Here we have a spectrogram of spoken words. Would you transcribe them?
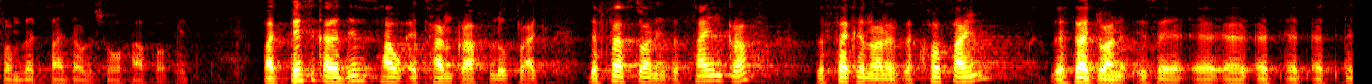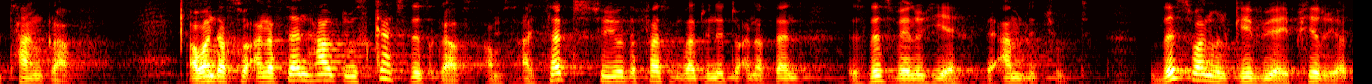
From that side, I will show half of it. But basically, this is how a tan graph look like. The first one is a sine graph. The second one is a cosine. The third one is a, a, a, a tan graph. I want us to understand how to sketch these graphs. Um, I said to you the first thing that we need to understand is this value here, the amplitude. This one will give you a period.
